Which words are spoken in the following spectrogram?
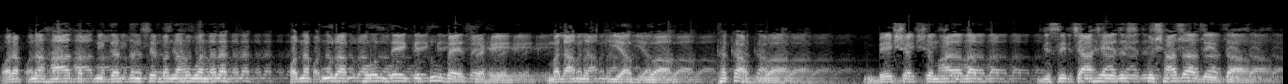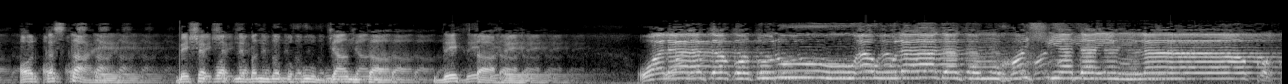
اور اپنا ہاتھ اپنی گردن سے بندھا ہوا نہ رکھ اور نہ پورا کھول دے کہ تو بیٹھ رہے، ملامت کیا ہوا، تھکا ہوا۔ بے شک تمہارا رب جسے چاہے رزق کشادہ دیتا اور کستا ہے۔ بے شک وہ اپنے بندوں کو خوب جانتا، دیکھتا ہے۔ ولا تقتلوا أولادكم خشية إملاق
